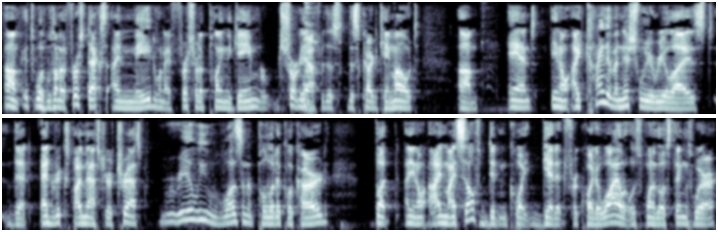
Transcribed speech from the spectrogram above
Um, it was one of the first decks I made when I first started playing the game, shortly after this this card came out. Um, and you know, I kind of initially realized that Edric Spymaster of Trest really wasn't a political card, but you know, I myself didn't quite get it for quite a while. It was one of those things where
